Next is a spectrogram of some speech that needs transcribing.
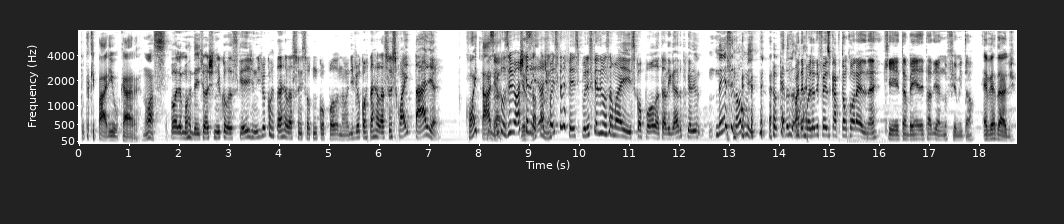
Puta que pariu, cara. Nossa. Olha, Mordente, eu acho que Nicolas Cage não devia cortar relações só com Coppola, não. Ele devia cortar relações com a Itália. Com a Itália. Inclusive, eu acho Exatamente. que ele. Acho que foi isso que ele fez. Por isso que ele usa mais Coppola, tá ligado? Porque ele. Nem esse nome. eu quero usar. Mas mais. depois ele fez o Capitão Coreia, né? Que também é italiano no filme e tal. É verdade.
